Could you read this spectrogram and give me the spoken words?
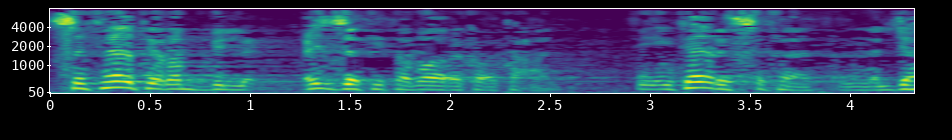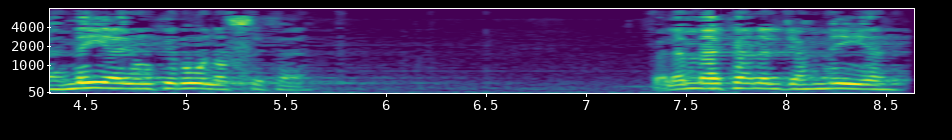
صفات رب العزة تبارك وتعالى في إنكار الصفات أن الجهمية ينكرون الصفات. فلما كان الجهمية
